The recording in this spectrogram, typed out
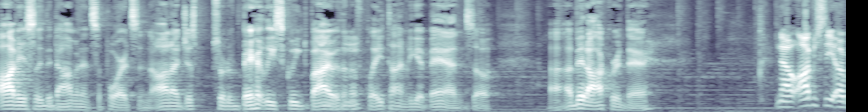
obviously the dominant supports, and Ana just sort of barely squeaked by Mm-hmm. with enough playtime to get banned. So uh, a bit awkward there. Now, obviously, uh,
